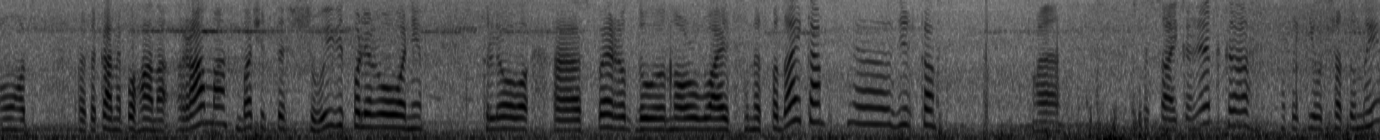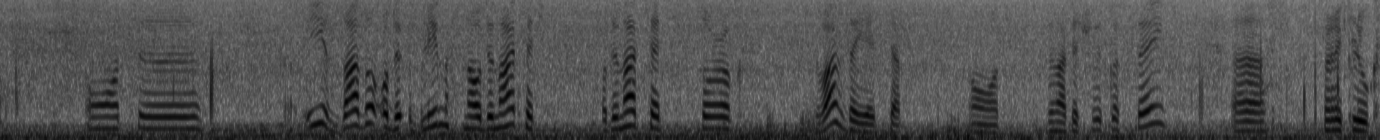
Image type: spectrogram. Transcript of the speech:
От. Така непогана рама, бачите, шви відполіровані. Кльово. Спереду Norwhite неспадайка е, зірка. Е, редка, отакі от шатуни. От, е, і ззаду, блін, на 11, 11.42, здається. От, 11 швидкостей. Е, переклюк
